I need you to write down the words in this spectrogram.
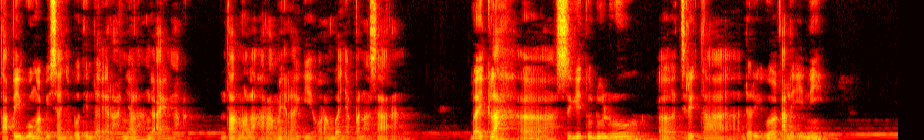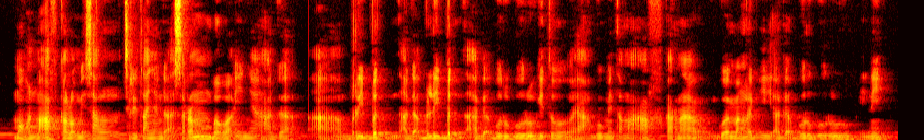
Tapi gue nggak bisa nyebutin daerahnya lah, nggak enak. Ntar malah rame lagi, orang banyak penasaran. Baiklah, eh, segitu dulu eh, cerita dari gue kali ini. Mohon maaf kalau misal ceritanya nggak serem, bawainnya agak uh, beribet, agak belibet, agak buru-buru gitu. Ya, gue minta maaf karena gue emang lagi agak buru-buru ini.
